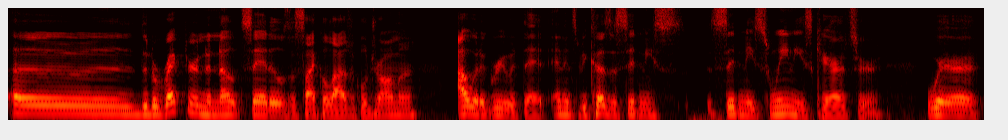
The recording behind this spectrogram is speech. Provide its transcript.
uh, the director in the note said it was a psychological drama. I would agree with that, and it's because of Sydney Sydney Sweeney's character, where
